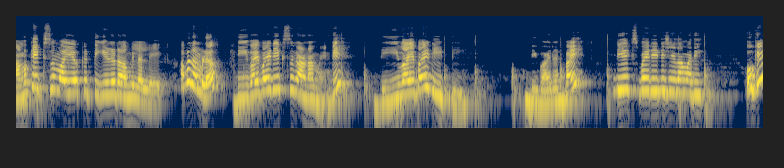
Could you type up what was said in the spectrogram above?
നമുക്ക് എക്സും വൈ ഒക്കെ ടിയുടെ ടേമിലല്ലേ അപ്പോൾ നമ്മൾ d y by d x കാണാൻ വേണ്ടി d y by d t divided by d x by d t ചെയ്താൽ മതി. ഓക്കെ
